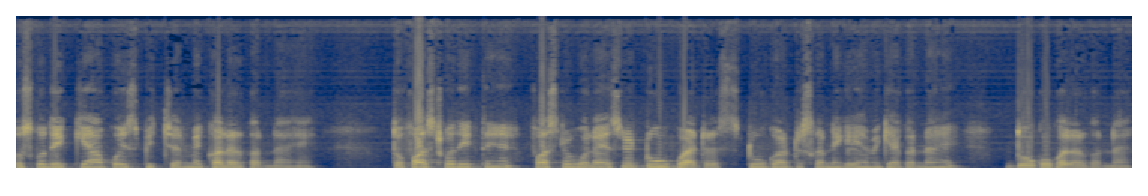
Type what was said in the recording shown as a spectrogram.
उसको देख के आपको इस पिक्चर में कलर करना है। तो फ़र्स्ट को देखते हैं। फ़र्स्ट में बोला है इसने टू क्वार्टर्स टू क्वार्टर्स करने के लिए हमें क्या करना है? दो को कलर करना है।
